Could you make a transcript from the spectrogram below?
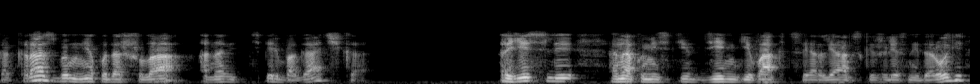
как раз бы мне подошла, она ведь теперь богачка. А если она поместит деньги в акции Орлеанской железной дороги,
